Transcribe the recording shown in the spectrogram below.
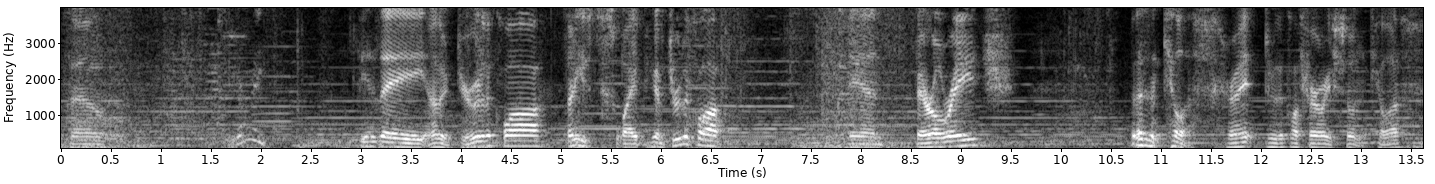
So. he already- He has a another Druid of the Claw. It's already used Swipe. You can have Druid of the Claw and Feral Rage. But that doesn't kill us, right? Druid of the Claw Feral Rage still doesn't kill us.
